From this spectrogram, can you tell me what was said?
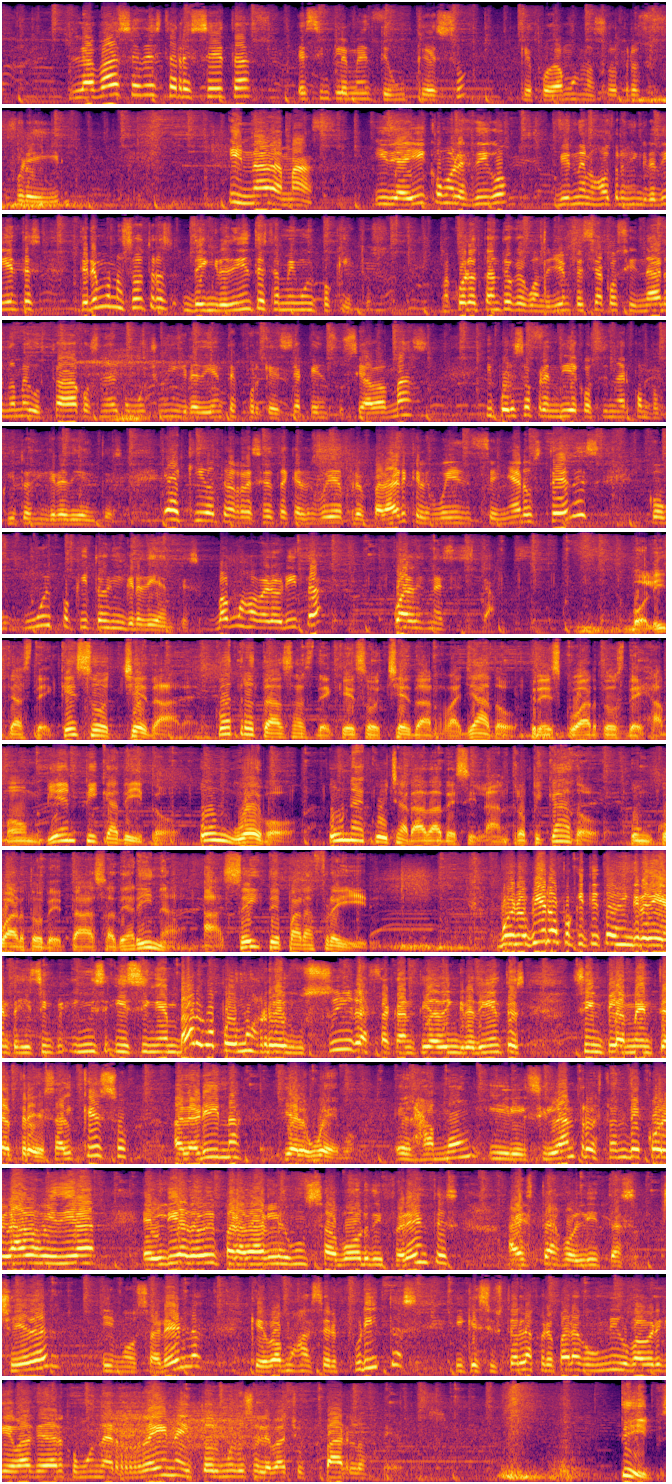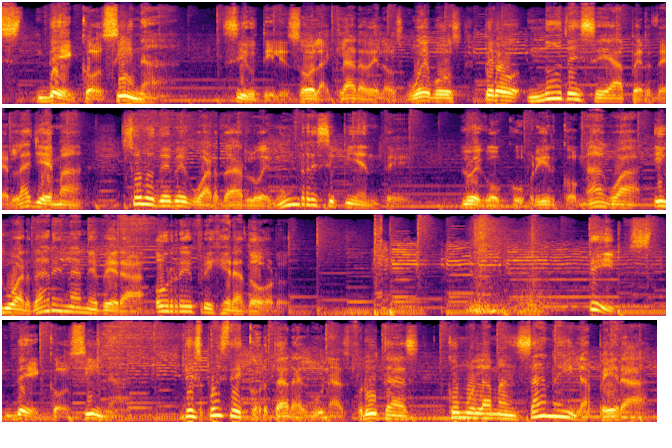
La base de esta receta es simplemente un queso que podamos nosotros freír y nada más. Y de ahí, como les digo, vienen los otros ingredientes. Tenemos nosotros de ingredientes también muy poquitos. Me acuerdo tanto que cuando yo empecé a cocinar no me gustaba cocinar con muchos ingredientes porque decía que ensuciaba más y por eso aprendí a cocinar con poquitos ingredientes. Y aquí otra receta que les voy a preparar que les voy a enseñar a ustedes con muy poquitos ingredientes. Vamos a ver ahorita cuáles necesitamos. Bolitas de queso cheddar, 4 tazas de queso cheddar rallado, 3 cuartos de jamón bien picadito, un huevo, una cucharada de cilantro picado, un cuarto de taza de harina, aceite para freír. Bueno, vieron poquititos ingredientes y sin, sin, embargo podemos reducir esta cantidad de ingredientes simplemente a tres, al queso, a la harina y al huevo. El jamón y el cilantro están decolados hoy día, el día de hoy para darles un sabor diferente a estas bolitas cheddar y mozzarella que vamos a hacer fritas y que si usted las prepara conmigo va a ver que va a quedar como una reina y todo el mundo se le va a chupar los dedos. Tips de cocina. Si utilizó la clara de los huevos, pero no desea perder la yema, solo debe guardarlo en un recipiente. Luego cubrir con agua y guardar en la nevera o refrigerador. Tips de cocina. Después de cortar algunas frutas, como la manzana y la pera,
